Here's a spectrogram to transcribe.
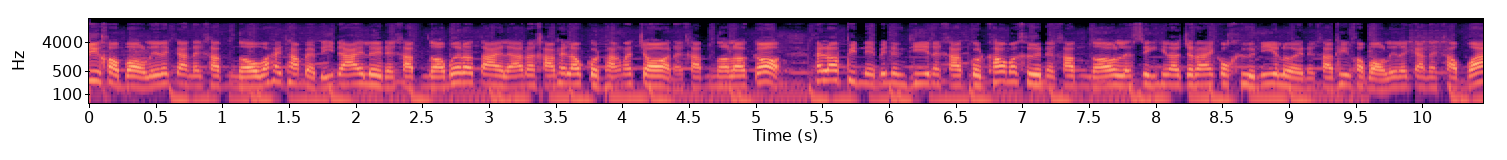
ี่ขอบอกเลยแล้วกันนะครับเนาะว่าให้ทำแบบนี้ได้เลยนะครับเนาะเมื่อเราตายแล้วนะครับให้เรากดพักหน้าจอนะครับเนาะแล้วก็ให้เราปิดเน็ตไปหนึ่งทีนะครับกดเข้ามาคืนนะครับเนาะและสิ่งที่เราจะได้ก็คือนี่เลยนะครับพี่ขอบอกเลยแล้วกันนะครับว่า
